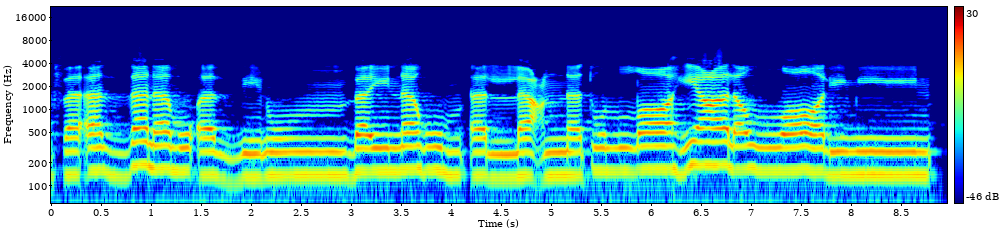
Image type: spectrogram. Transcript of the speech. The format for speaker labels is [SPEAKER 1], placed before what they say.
[SPEAKER 1] فَأَذَّنَ مُؤَذِّنٌ بَيْنَهُمْ اللَّعْنَةُ اللَّهِ عَلَى الظَّالِمِينَ.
